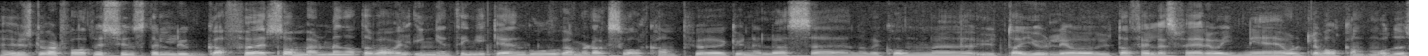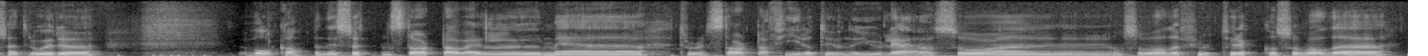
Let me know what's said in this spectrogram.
jeg husker i hvert fall at vi syntes det lugga før sommeren, men at det var vel ingenting ikke en god gammeldags valgkamp eh, kunne løse når vi kom eh, ut av juli og ut av fellesferie og inn i ordentlig valgkampmodus. Jeg tror Valgkampen i 17 starta vel med Jeg tror den starta 24. juli. Og så, eh, og så var det fullt trøkk. Og så var det, eh,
